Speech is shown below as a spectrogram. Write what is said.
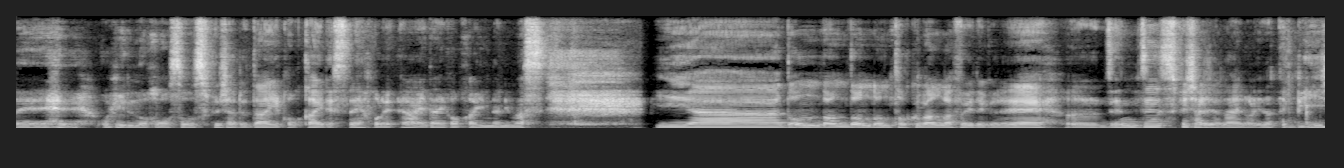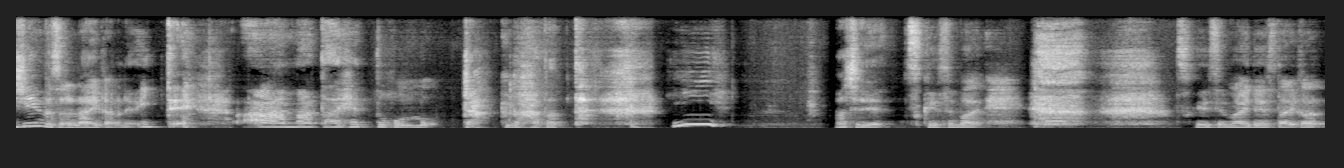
えー お昼の放送スペシャル第5回ですね。これ、はい、第5回になります。いやー、どんどんどんどん特番が増えてくるね。うん、全然スペシャルじゃないのに。だって BGM すらないからね。いってあー、またヘッドホンのジャックが当たった。いいマジで机狭い。机狭いです。誰か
